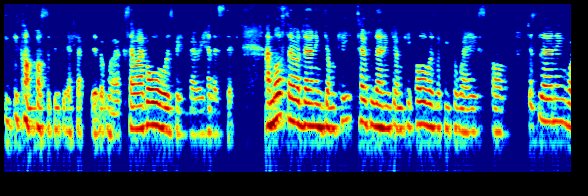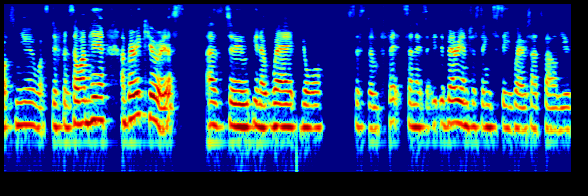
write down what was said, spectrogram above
you can't possibly be effective at work. So i've always been very holistic. I'm also a learning junkie total learning junkie always looking for ways of just learning what's new what's different. So i'm here i'm very curious as to you know where your system fits and it's very interesting to see where it adds value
